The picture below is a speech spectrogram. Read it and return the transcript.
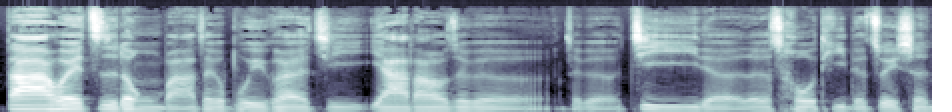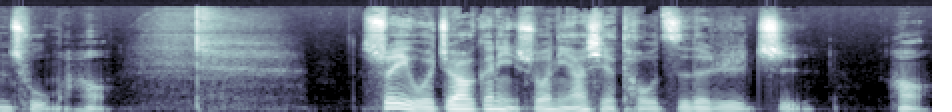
大家会自动把这个不愉快的记忆压到这个这个记忆的这个抽屉的最深处嘛，哈。所以我就要跟你说，你要写投资的日志，好。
